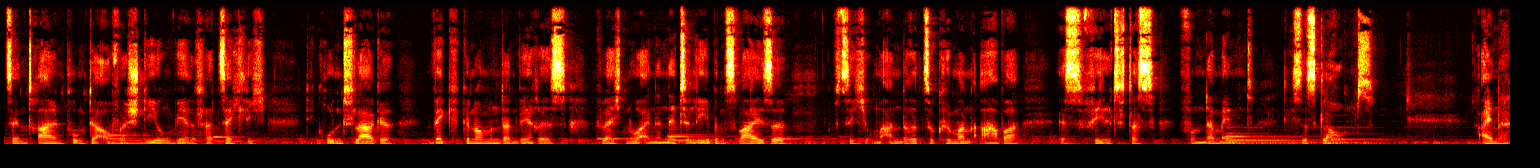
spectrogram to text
zentralen Punkt der Auferstehung wäre tatsächlich die Grundlage weggenommen, dann wäre es vielleicht nur eine nette Lebensweise, sich um andere zu kümmern, aber es fehlt das Fundament dieses Glaubens. Eine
